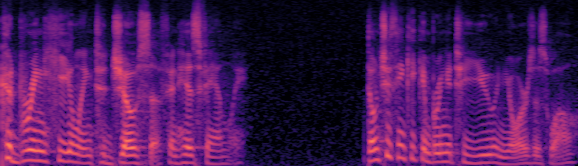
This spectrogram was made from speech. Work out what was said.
could bring healing to Joseph and his family, don't you think he can bring it to you and yours as well?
